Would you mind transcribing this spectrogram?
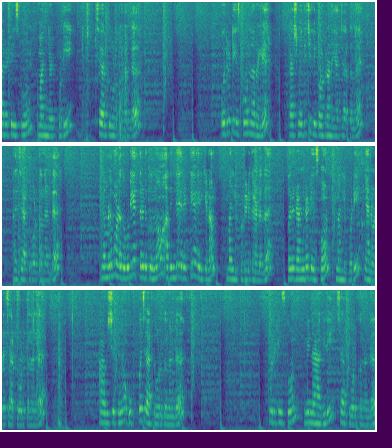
അര ടീസ്പൂൺ മഞ്ഞൾപ്പൊടി ചേർത്ത് കൊടുക്കുന്നുണ്ട്. ഒരു ടീസ്പൂൺ നിറയെ കാശ്മീരി ചില്ലി പൗഡറാണ് ഞാൻ ചേർക്കുന്നത്. അത് ചേർത്ത് കൊടുക്കുന്നുണ്ട്. നമ്മൾ മുളക് പൊടി എത്ര എടുക്കുന്നോ അതിന്റെ ഇരട്ടി ആയിരിക്കണം മല്ലിപ്പൊടി എടുക്കേണ്ടത്. ഒരു രണ്ട് ടീസ്പൂൺ മല്ലിപ്പൊടി ഞാനിവിടെ ചേർത്ത് കൊടുക്കുന്നുണ്ട്. ആവശ്യത്തിന് ഉപ്പ് ചേർത്ത് കൊടുക്കുന്നുണ്ട്. ഒരു ടീസ്പൂൺ വിനാഗിരി ചേർത്ത് കൊടുക്കുന്നുണ്ട്.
